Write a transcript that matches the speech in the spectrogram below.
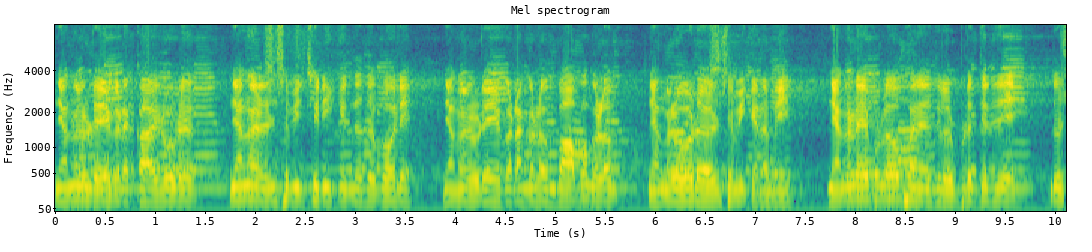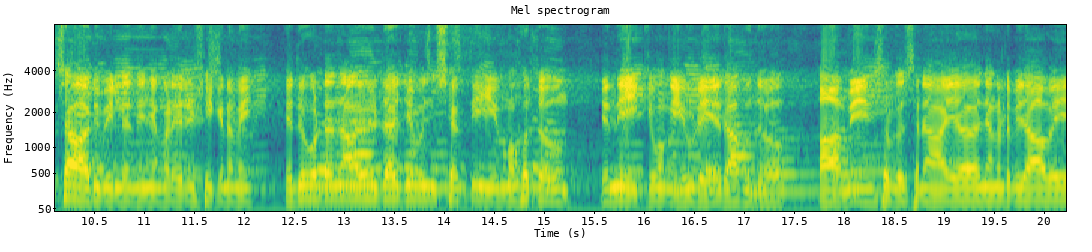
ഞങ്ങളുടെ കടക്കാരോട് ഞങ്ങൾ ക്ഷമിച്ചിരിക്കുന്നത് പോലെ ഞങ്ങളുടെ കടങ്ങളും പാപങ്ങളും ഞങ്ങളോട് ക്ഷമിക്കണമേ. ഞങ്ങളെ പ്രലോഭനത്തിൽ ഉൾപ്പെടുത്തരുതേ. ദുഷ്ടാരുവിൽ നിന്ന് ഞങ്ങളെ രക്ഷിക്കണമേ. എന്തുകൊണ്ട് രാജ്യവും ശക്തിയും മഹത്വവും എന്നേക്കും അങ്ങയുടേതാകുന്നു. ആമേൻ. സ്വർഗസ്വനായ ഞങ്ങളുടെ പിതാവേ.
